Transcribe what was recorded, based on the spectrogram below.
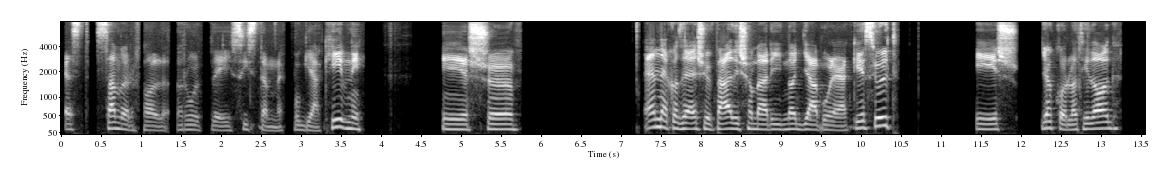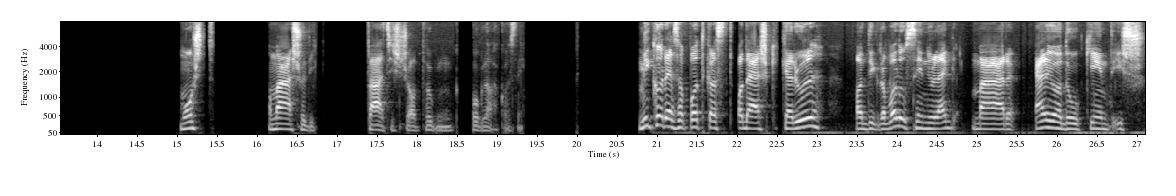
ezt Summerfall Roleplay Systemnek fogják hívni, és ennek az első fázisa már így nagyjából elkészült, és gyakorlatilag most a második fázissal fogunk foglalkozni. Mikor ez a podcast adás kikerül, addigra valószínűleg már előadóként is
